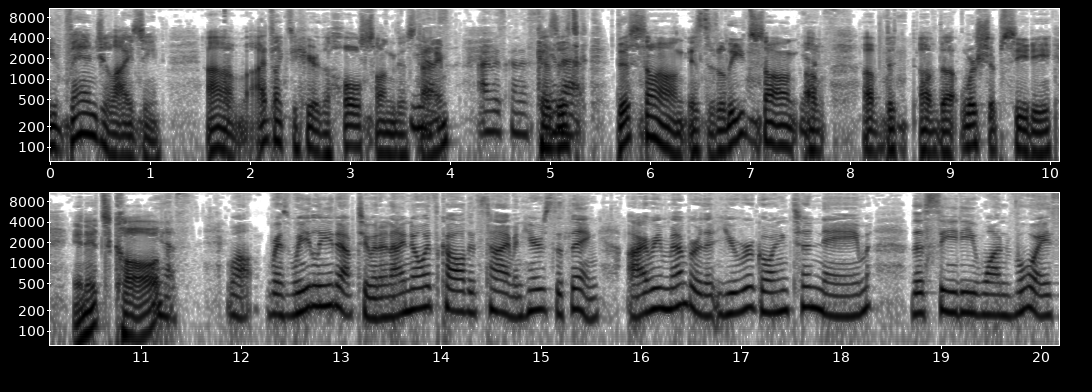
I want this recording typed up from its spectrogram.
evangelizing. Um, I'd like to hear the whole song this time Yes, I was going to say because that. this song is the lead song of of the of the worship CD, and it's called Yes. Well, as we lead up to it, and I know it's called It's Time, and here's the thing. I remember that you were going to name the CD One Voice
